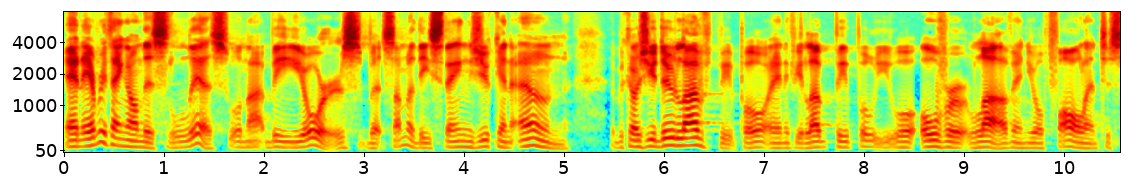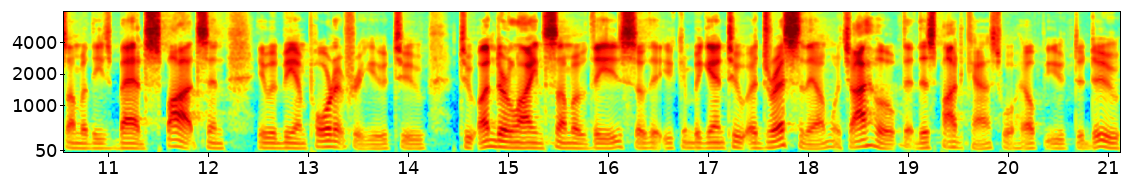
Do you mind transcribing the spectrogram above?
And everything on this list will not be yours, but some of these things you can own because you do love people and if you love people you will over love and you'll fall into some of these bad spots and it would be important for you to to underline some of these so that you can begin to address them, which I hope that this podcast will help you to do.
